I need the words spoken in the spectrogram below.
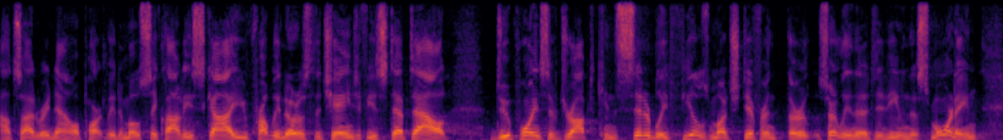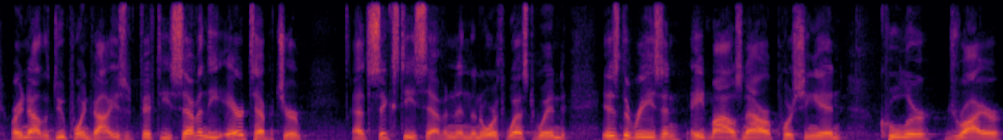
outside right now, partly to mostly cloudy sky. You've probably noticed the change if you stepped out. Dew points have dropped considerably. It feels much different, certainly than it did even this morning. Right now, the dew point value is at 57. The air temperature at 67 and the northwest wind is the reason 8 miles an hour pushing in cooler, drier,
